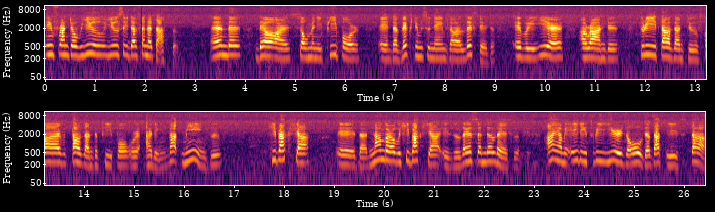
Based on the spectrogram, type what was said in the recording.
In front of you, you see the cenotaph. And there are so many people, and the victims' names are listed. Every year, around 3,000 to 5,000 people were adding. That means hibakusha, uh, the number of hibakusha is less and less. I am 83 years old. That is the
